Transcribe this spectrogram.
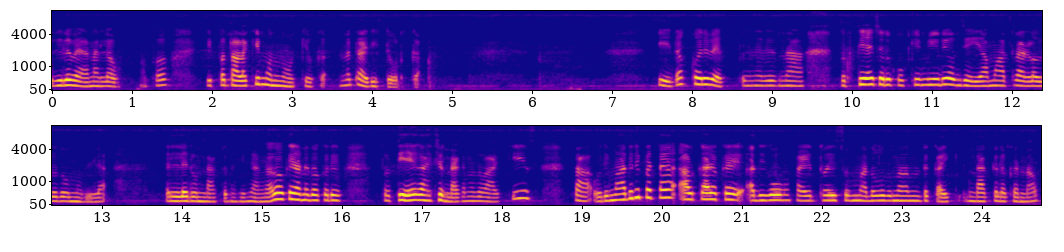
ഇതിൽ വേണമല്ലോ. അപ്പോൾ ഇപ്പം തിളയ്ക്കുമ്പോൾ ഒന്ന് നോക്കി വെക്കുക എന്നിട്ട് അരി ഇട്ട് കൊടുക്കുക ഇതൊക്കെ ഒരു എന്താ പ്രത്യേകിച്ച് ഒരു കുക്കിംഗ് വീഡിയോ ഒന്നും ചെയ്യാൻ മാത്രമുള്ള ഒരു ഇതൊന്നുമില്ല. എല്ലാവരും ഉണ്ടാക്കുന്നത്. ഞങ്ങൾക്കൊക്കെയാണ് ഇതൊക്കെ ഒരു പ്രത്യേകമായിട്ട് ഉണ്ടാക്കുന്നത്. ബാക്കി ഒരുമാതിരിപ്പെട്ട ആൾക്കാരൊക്കെ അധികവും ഫ്രൈഡ് റൈസും അതും ഇതും പറഞ്ഞിട്ട് കൈ ഉണ്ടാക്കലൊക്കെ ഉണ്ടാവും.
